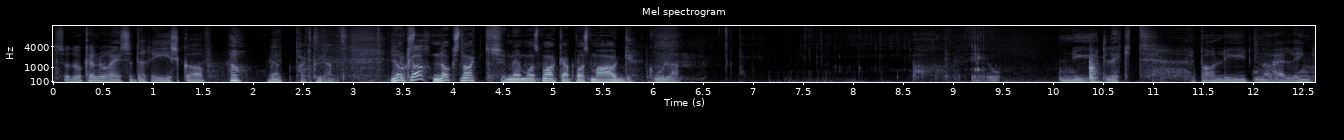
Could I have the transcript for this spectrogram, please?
Så da kan du reise til Riskav. Ja, praktikant. Er Nok, nok snakk, vi må smake på Smag cola. Det er jo nydelig. Bare lyden av helling.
